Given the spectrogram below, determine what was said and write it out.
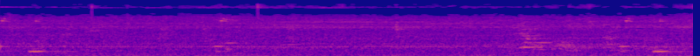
Thank you.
